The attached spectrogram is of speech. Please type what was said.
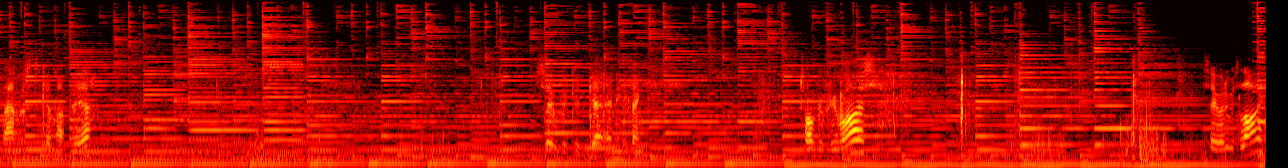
plan was to come up here, see if we could get anything photography wise, see what it was like.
